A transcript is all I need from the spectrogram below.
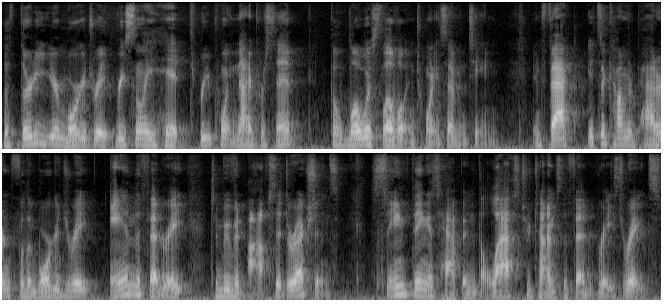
The 30 year mortgage rate recently hit 3.9%, the lowest level in 2017. In fact, it's a common pattern for the mortgage rate and the Fed rate to move in opposite directions. Same thing has happened the last two times the Fed raised rates.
